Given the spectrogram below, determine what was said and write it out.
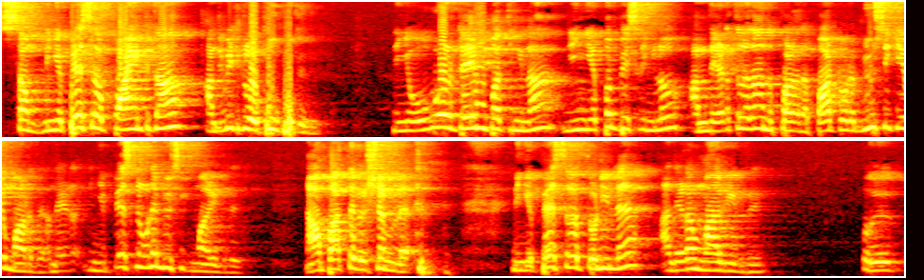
சம் நீங்கள் பேசுகிற பாயிண்ட் தான் அந்த வீட்டுக்குள்ள பூ பூக்குது. நீங்கள் ஒவ்வொரு டைம் பார்த்தீங்கன்னா நீங்கள் எப்போ பேசுகிறீங்களோ அந்த இடத்துல தான் அந்த பா அந்த பாட்டோட மியூசிக்கே மாறுது. அந்த இடம் நீங்கள் பேசின உடனே மியூசிக் மாறிடுது. நான் பார்த்த விஷயம்ல நீங்கள் பேசுகிற தொழில அந்த இடம் மாறிடுது. ஒரு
